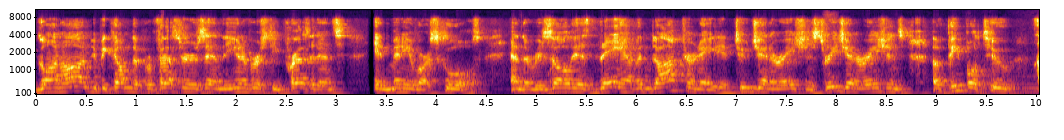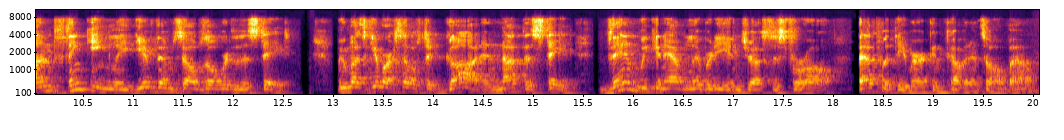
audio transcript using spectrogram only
gone on to become the professors and the university presidents in many of our schools. And the result is they have indoctrinated two generations, three generations of people to unthinkingly give themselves over to the state. We must give ourselves to God and not the state. Then we can have liberty and justice for all. That's what the American Covenant's all about.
